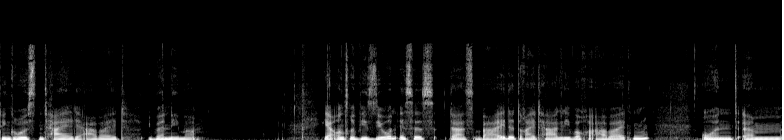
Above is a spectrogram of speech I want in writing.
den größten Teil der Arbeit übernehme. Ja, unsere Vision ist es, dass beide drei Tage die Woche arbeiten und ähm,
